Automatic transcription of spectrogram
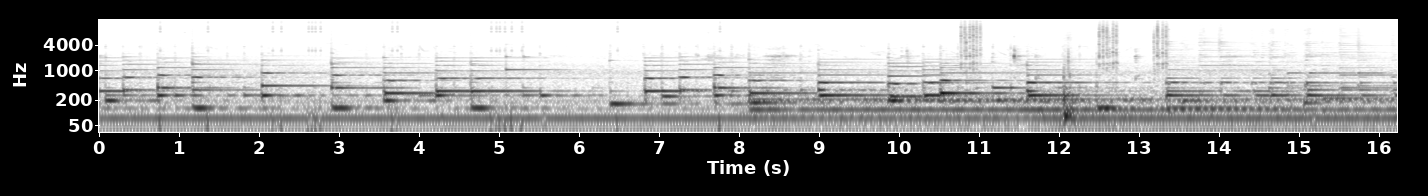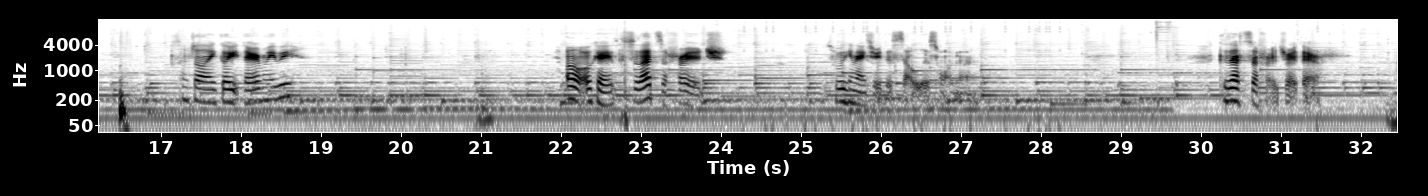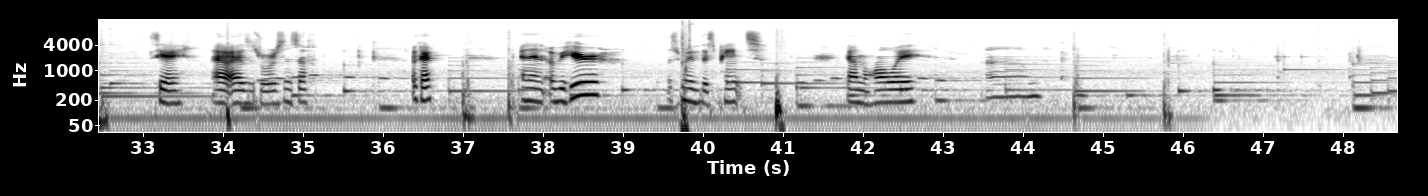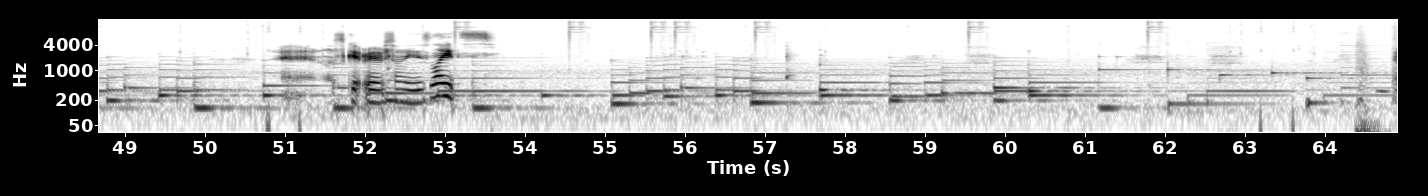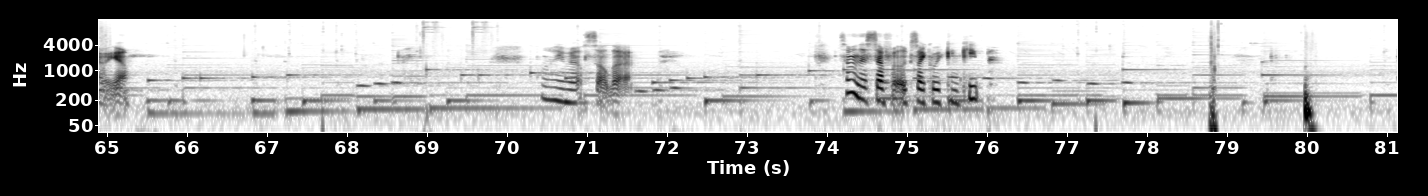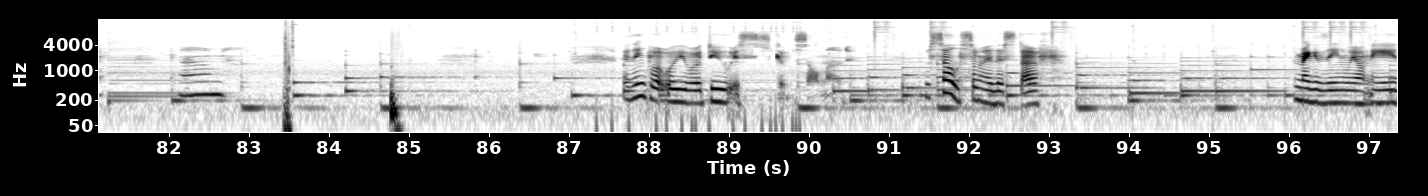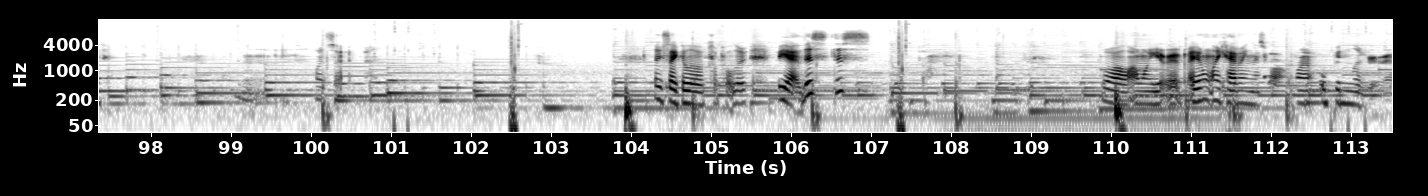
Something like right there, maybe? Oh, okay, so that's a fridge. So we can actually just sell this one then. Because that's the fridge right there. See, it has drawers and stuff. Okay. And then over here, let's move this paint down the hallway. Um, and let's get rid of some of these lights. Sell that. Some of this stuff it looks like we can keep. Um, I think what we will do is go to sell mode. We'll sell some of this stuff. The magazine we don't need. Hmm, What's that? Looks like a little cup holder. But yeah, this this wall I want to get rid of. I don't like having this wall. I want an open living room.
